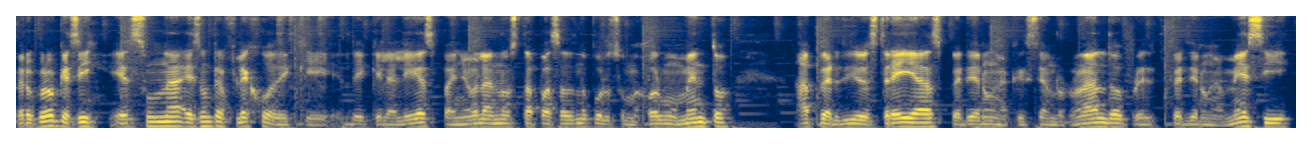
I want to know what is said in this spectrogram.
pero creo que sí, es, una, es un reflejo de que, de que la Liga Española no está pasando por su mejor momento, ha perdido estrellas, perdieron a Cristiano Ronaldo, perdieron a Messi,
